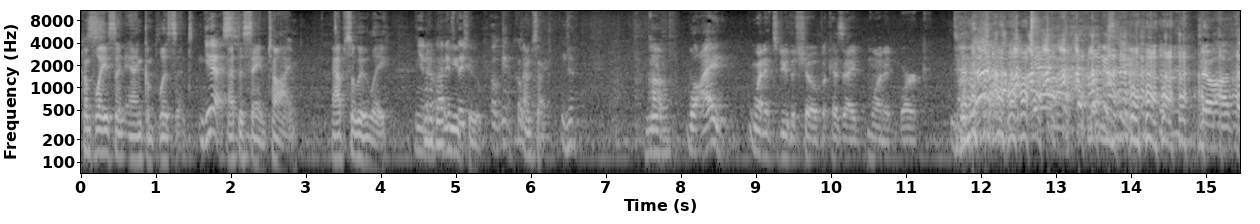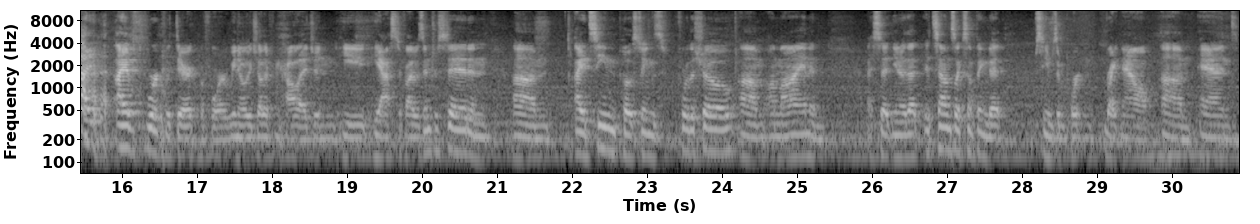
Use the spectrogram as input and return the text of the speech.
Complacent and complicit. Yes. At the same time. Absolutely. You what know, about you they- two? Oh, yeah, go. I'm sorry. Um, well, I wanted to do the show because I wanted work. no, uh, I, I have worked with Derek before. We know each other from college, and he, he asked if I was interested, and um, I had seen postings for the show um, online, and I said, you know, that it sounds like something that seems important right now. Um, and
